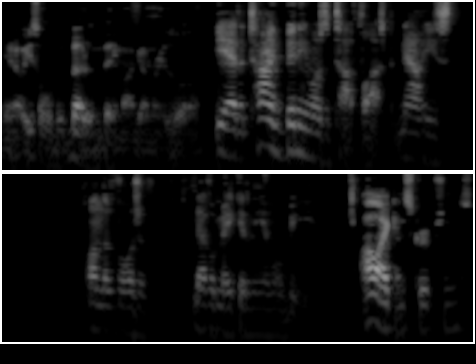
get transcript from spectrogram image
You know, he's a little bit better than Benny Montgomery as well. Yeah, at the time Benny was a top prospect. Now he's on the verge of never making the MLB. I like inscriptions.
